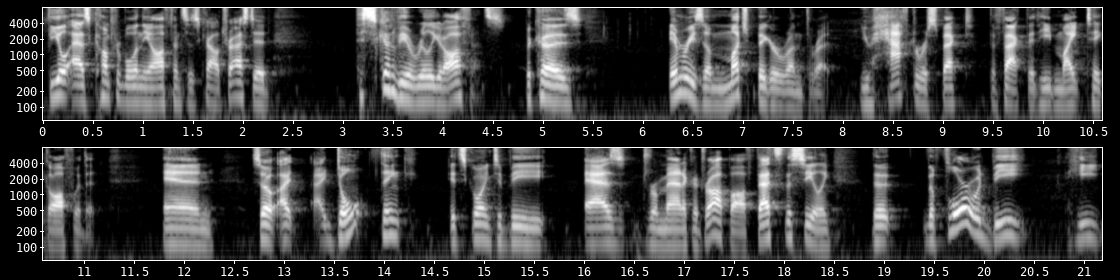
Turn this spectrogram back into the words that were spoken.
feel as comfortable in the offense as Kyle Trask did, this is going to be a really good offense because Emory's a much bigger run threat. You have to respect the fact that he might take off with it. And so I, I don't think it's going to be as dramatic a drop off. That's the ceiling. The the floor would be he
